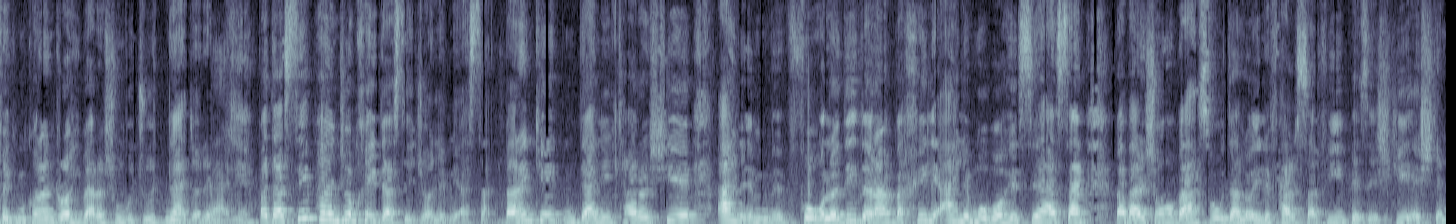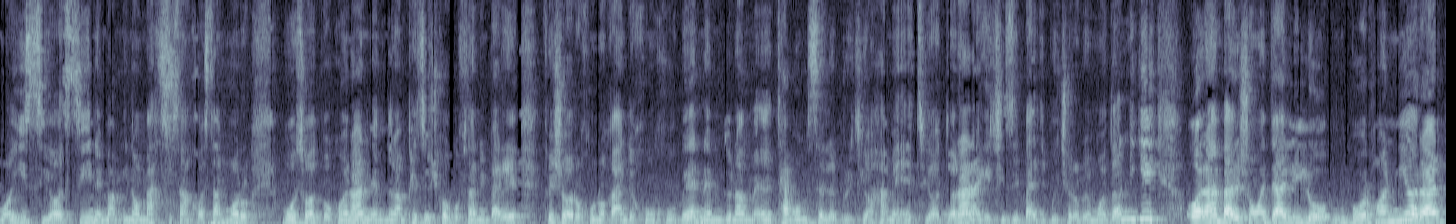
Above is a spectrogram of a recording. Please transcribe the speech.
فکر می‌کنن راهی براشون وجود نداره. بله. و دسته پنجم خیلی دسته جالبی هستن. برای اینکه دلیل تراشی اهل فوق‌العاده‌ای دارن و خیلی اهل مباحثه هستن و برای شما بحث ها و دلایل فلسفی پزشکی اجتماعی سیاسی نمی‌دونم اینا مخصوصا خواستن ما رو معتاد بکنن. نمی‌دونم پزشکا گفتن این برای فشار خون و قند خون خوبه. نمی‌دونم تمام سلبریتی ها همه اعتیاد دارن. اگه چیزی بدی بود چرا به ما دادن دیگه آرن برای شما دلیل و برهان میارن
